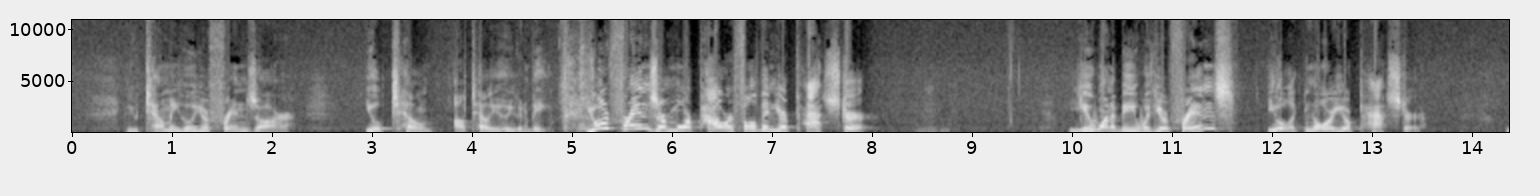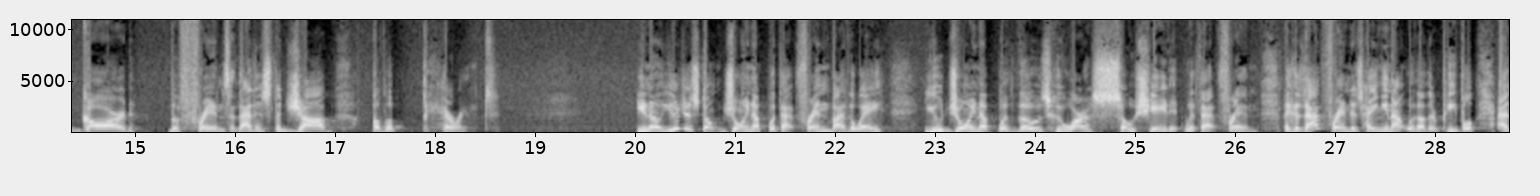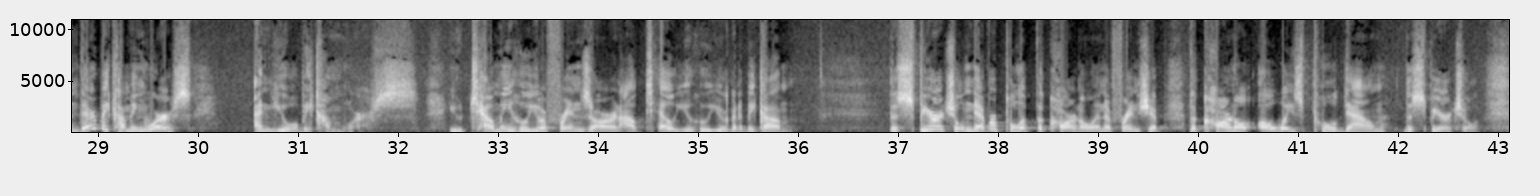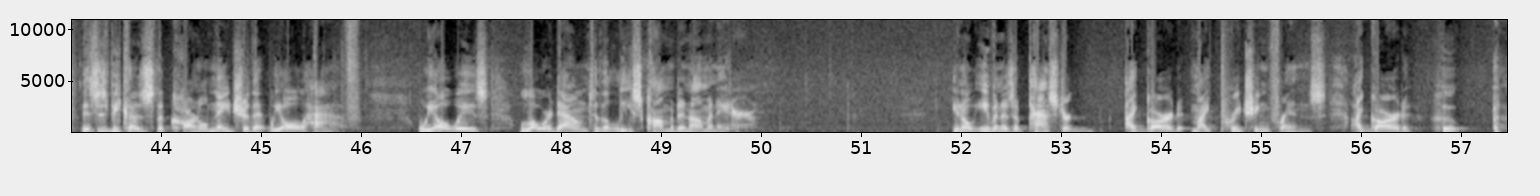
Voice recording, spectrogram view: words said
You tell me who your friends are, you'll tell I'll tell you who you're going to be. Your friends are more powerful than your pastor. You want to be with your friends? You'll ignore your pastor. Guard the friends. And that is the job of a parent. You know, you just don't join up with that friend, by the way. You join up with those who are associated with that friend. Because that friend is hanging out with other people and they're becoming worse, and you will become worse. You tell me who your friends are, and I'll tell you who you're going to become. The spiritual never pull up the carnal in a friendship. The carnal always pull down the spiritual. This is because the carnal nature that we all have. We always lower down to the least common denominator. You know, even as a pastor, I guard my preaching friends. I guard who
